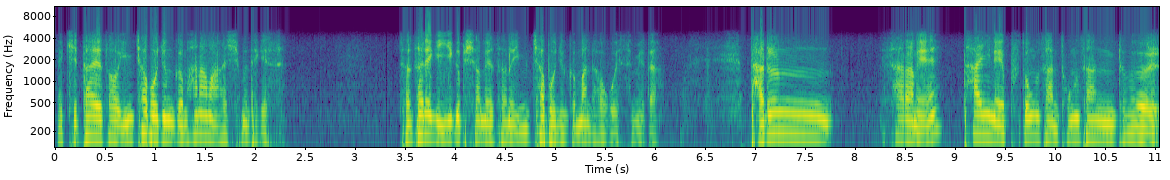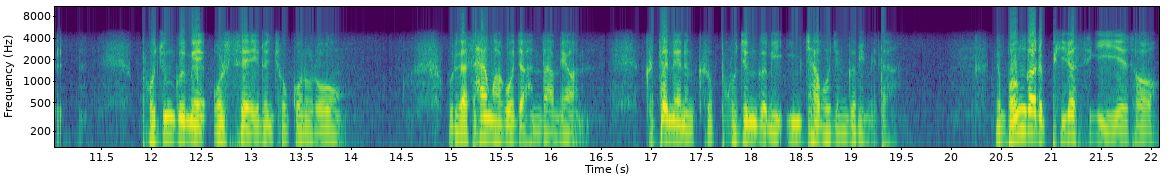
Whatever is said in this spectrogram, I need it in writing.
네, 기타에서 임차보증금 하나만 아시면 되겠어요. 전산회계 2급 시험에서는 임차보증금만 나오고 있습니다. 다른 사람의 타인의 부동산, 동산 등을 보증금의 올세 이런 조건으로 우리가 사용하고자 한다면 그때 내는 그 보증금이 임차 보증금입니다. 뭔가를 빌려 쓰기 위해서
